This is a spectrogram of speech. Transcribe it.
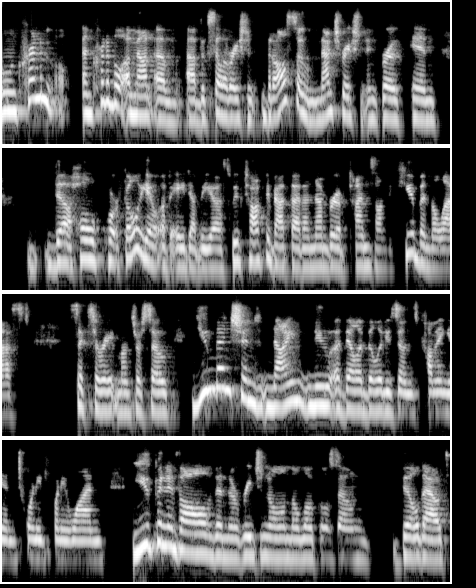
well, incredible, incredible amount of, of acceleration, but also maturation and growth in the whole portfolio of AWS. We've talked about that a number of times on theCUBE in the last six or eight months or so. You mentioned nine new availability zones coming in 2021. You've been involved in the regional and the local zone build outs.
